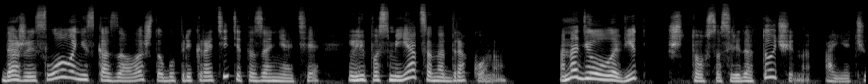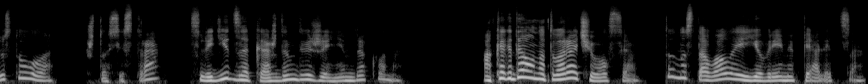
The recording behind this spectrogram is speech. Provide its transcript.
даже и слова не сказала, чтобы прекратить это занятие или посмеяться над драконом. Она делала вид, что сосредоточена, а я чувствовала, что сестра следит за каждым движением дракона. А когда он отворачивался, то наставало ее время пялиться.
